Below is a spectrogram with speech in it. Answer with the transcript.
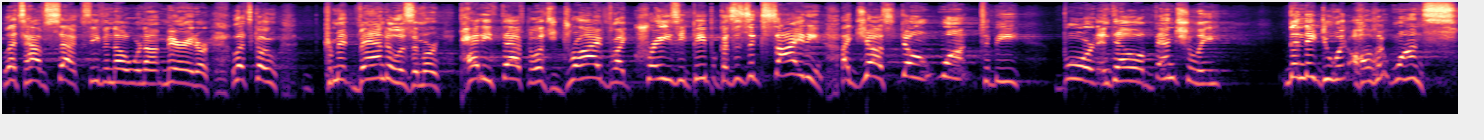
Let's have sex even though we're not married. Or let's go commit vandalism or petty theft. Or let's drive like crazy people because it's exciting. I just don't want to be bored. And they'll eventually, then they do it all at once.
